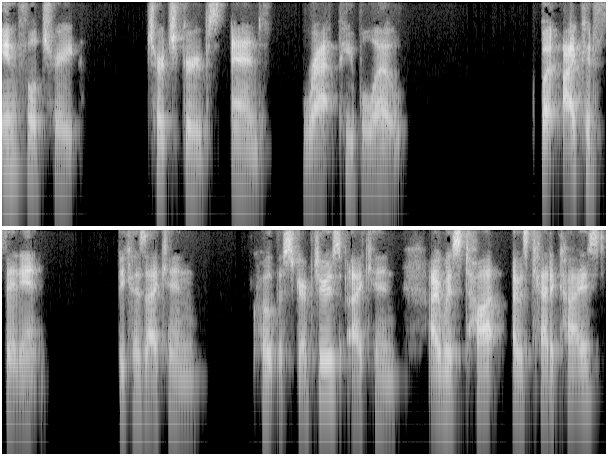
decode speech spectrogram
infiltrate church groups and rat people out. But I could fit in because I can quote the scriptures. I can, I was taught, I was catechized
